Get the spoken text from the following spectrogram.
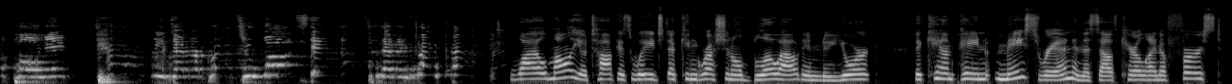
opponent, cowardly Democrats who won't stand up to them and fight back. While Malliotakis waged a congressional blowout in New York, the campaign Mace ran in the South Carolina first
